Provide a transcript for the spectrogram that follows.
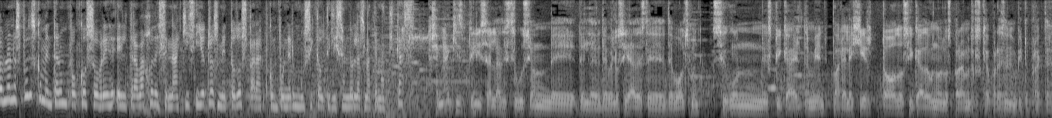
Pablo, ¿nos puedes comentar un poco sobre el trabajo de Xenakis y otros métodos para componer música utilizando las matemáticas? Xenakis utiliza la distribución de, velocidades de, Boltzmann, según explica él también, para elegir todos y cada uno de los parámetros que aparecen en Pitopracta.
